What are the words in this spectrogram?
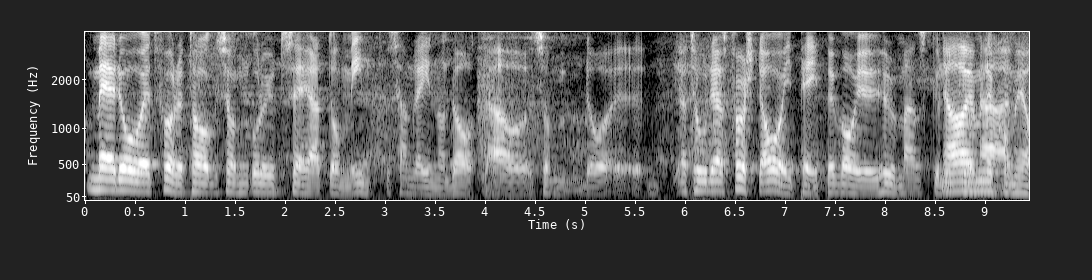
Med då ett företag som går ut och säger att de inte samlar in någon data och som då... eh, Jag tror deras första AI-paper var ju hur man skulle Ja, kunna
